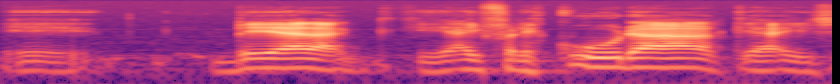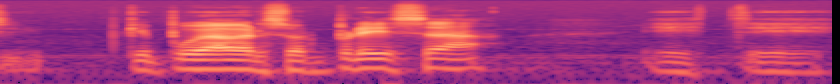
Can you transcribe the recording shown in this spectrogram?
eh, vea que hay frescura, que, hay, que puede haber sorpresa, este,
